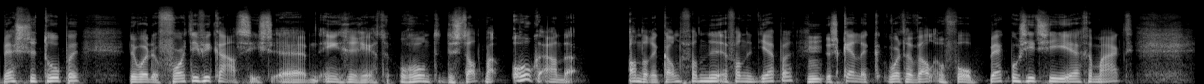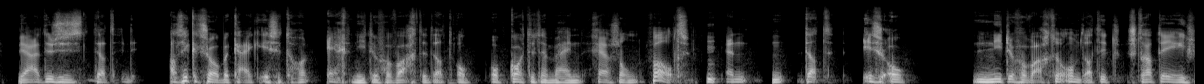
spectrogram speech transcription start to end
beste troepen. Er worden fortificaties eh, ingericht rond de stad, maar ook aan de andere kant van de, van de Djeper. Hm. Dus kennelijk wordt er wel een fallback positie eh, gemaakt. Ja, dus is dat, als ik het zo bekijk, is het gewoon echt niet te verwachten dat op, op korte termijn Gerson valt. Hm. En dat is ook niet te verwachten, omdat dit strategisch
